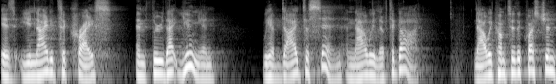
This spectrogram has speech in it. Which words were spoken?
is united to Christ, and through that union, we have died to sin, and now we live to God. Now we come to the question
